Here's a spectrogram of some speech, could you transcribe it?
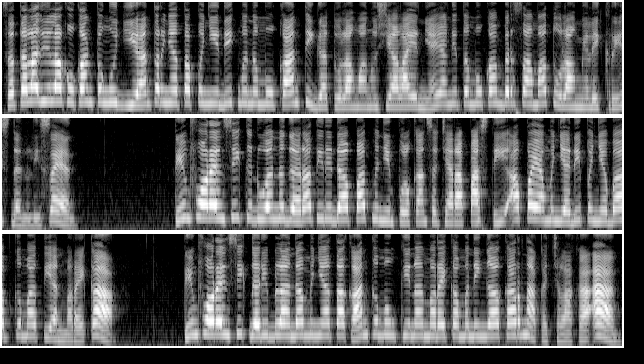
Setelah dilakukan pengujian, ternyata penyidik menemukan tiga tulang manusia lainnya yang ditemukan bersama tulang milik Chris dan Lisen. Tim forensik kedua negara tidak dapat menyimpulkan secara pasti apa yang menjadi penyebab kematian mereka. Tim forensik dari Belanda menyatakan kemungkinan mereka meninggal karena kecelakaan.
